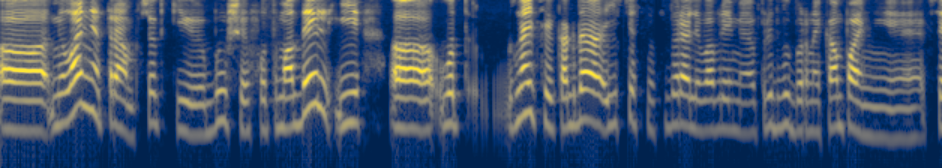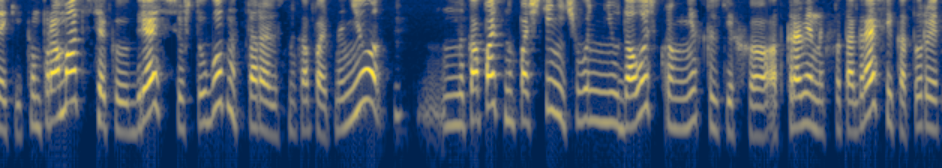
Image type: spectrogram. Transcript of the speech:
А, Мелания Трамп все-таки бывшая фотомодель, и а, вот, знаете, когда, естественно, собирали во время предвыборной кампании всякий компромат, всякую грязь, все что угодно старались накопать, на нее накопать ну, почти ничего не удалось, кроме нескольких а, откровенных фотографий, которые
